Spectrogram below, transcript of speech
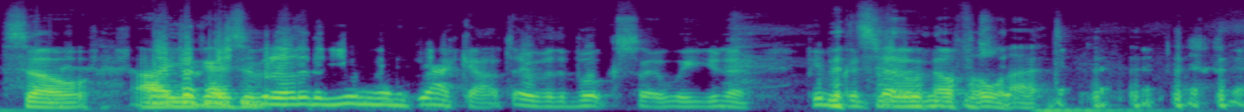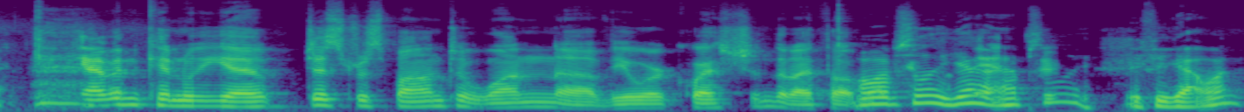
So uh, you guys have put a little Union Jack out over the book, so we, you know, people can tell. Help a lot. Kevin, can we uh, just respond to one uh, viewer question that I thought? Oh, absolutely. Yeah, absolutely. If you got one.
